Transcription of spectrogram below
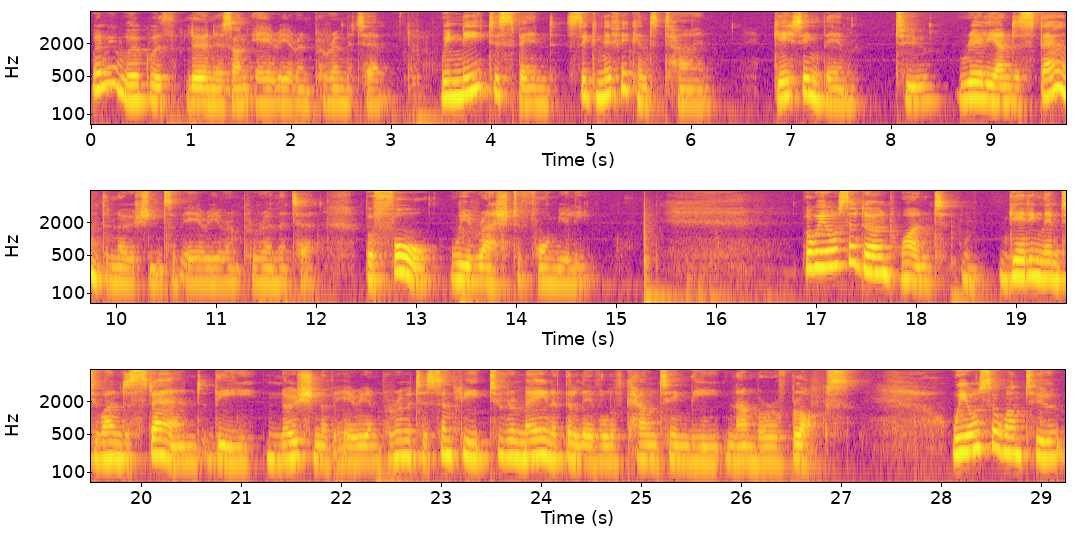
When we work with learners on area and perimeter, we need to spend significant time getting them to really understand the notions of area and perimeter before we rush to formulae. But we also don't want getting them to understand the notion of area and perimeter simply to remain at the level of counting the number of blocks. We also want to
